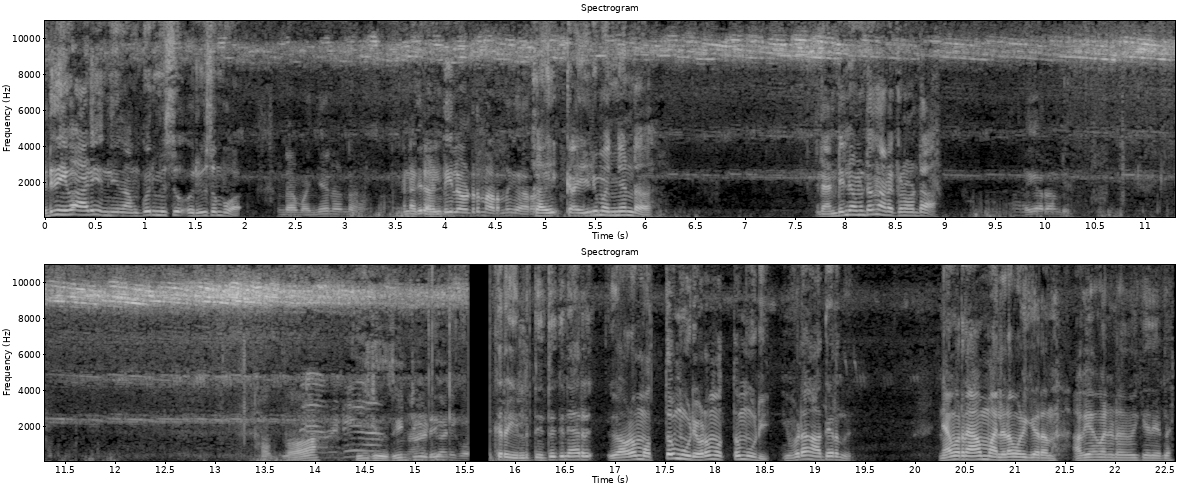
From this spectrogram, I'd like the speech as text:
എടി നീ വാടി. നീ നമുക്ക് ഒരു മിസ് ഒരു ദിവസം പോവാ. കിലോമീറ്റർ നടന്നു കയ്യിൽ മഞ്ഞണ്ടാ? രണ്ട് കിലോമീറ്റർ നടക്കണോട്ടാ? കയറാണ്ട് അല്ലാ ഇരുപത് മിനിറ്റ് ഞാൻ അവിടെ മൊത്തം മൂടി അവിടെ മൊത്തം മൂടി. ഇവിടെ ആദ്യമായിരുന്നു ഞാൻ പറഞ്ഞ ആ മലയുടെ മുകളിൽ കയറാന്ന് അവ ആ മലയുടെ മുകളിൽ കയറിയല്ലേ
